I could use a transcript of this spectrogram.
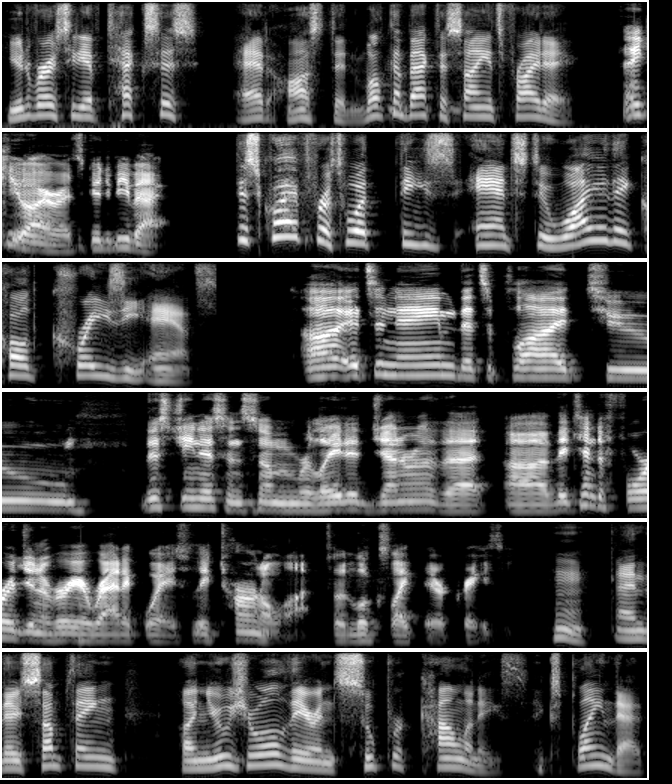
University of Texas at Austin. Welcome back to Science Friday. Thank you, Ira. It's good to be back. Describe for us what these ants do. Why are they called crazy ants? Uh, it's a name that's applied to this genus and some related genera that uh, they tend to forage in a very erratic way. So they turn a lot. So it looks like they're crazy. Hmm. And there's something unusual. They're in super colonies. Explain that.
